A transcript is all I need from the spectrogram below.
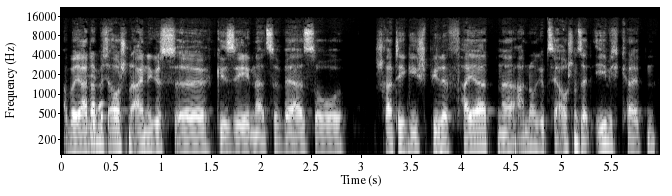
Aber ja, da habe ich auch schon einiges äh, gesehen. Also wer so Strategiespiele feiert, ne, Anno gibt's ja auch schon seit Ewigkeiten,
